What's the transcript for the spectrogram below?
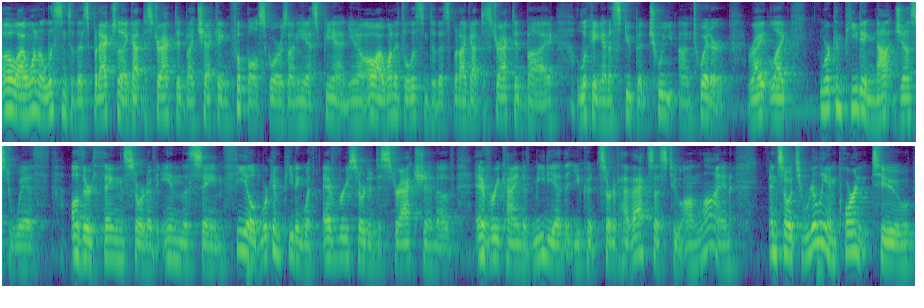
oh, I want to listen to this, but actually I got distracted by checking football scores on ESPN. You know, oh, I wanted to listen to this, but I got distracted by looking at a stupid tweet on Twitter, right? Like, we're competing not just with other things sort of in the same field. We're competing with every sort of distraction of every kind of media that you could sort of have access to online. And so it's really important to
